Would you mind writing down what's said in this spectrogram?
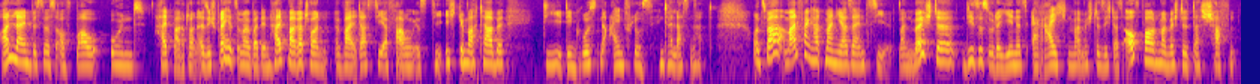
Online-Business-Aufbau und Halbmarathon. Also ich spreche jetzt immer über den Halbmarathon, weil das die Erfahrung ist, die ich gemacht habe die den größten Einfluss hinterlassen hat. Und zwar am Anfang hat man ja sein Ziel. Man möchte dieses oder jenes erreichen, man möchte sich das aufbauen, man möchte das schaffen.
